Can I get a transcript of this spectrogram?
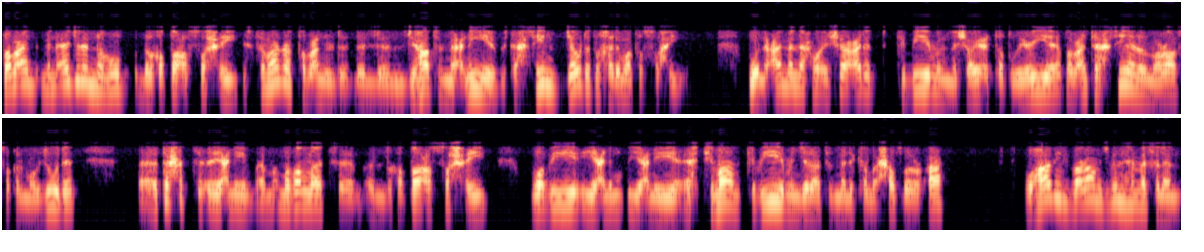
طبعا من أجل النهوض بالقطاع الصحي استمرت طبعا الجهات المعنية بتحسين جودة الخدمات الصحية والعمل نحو إنشاء عدد كبير من المشاريع التطويرية طبعا تحسينا للمرافق الموجودة تحت يعني مظلة القطاع الصحي وب يعني يعني اهتمام كبير من جلالة الملك الله يحفظه ويرعاه. وهذه البرامج منها مثلا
